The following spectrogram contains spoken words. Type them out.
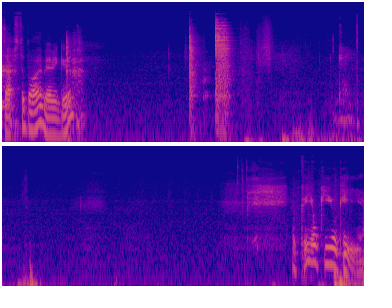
stops to buy, very good. Okay. Okay, okay, okay.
